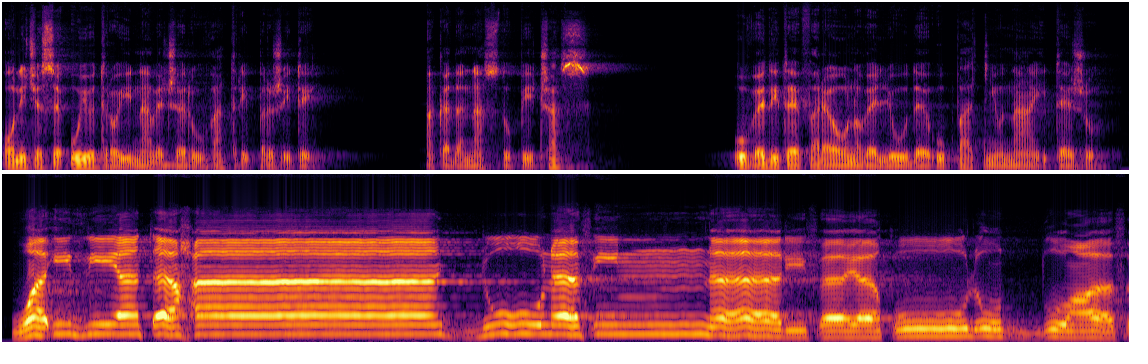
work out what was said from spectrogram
Oni će se ujutro i na večer u vatri pržiti, a kada nastupi čas, uvedite faraonove ljude u patnju najtežu. وَإِذْ يَتَحَاجُّونَ فِي النَّارِ فَيَقُولُ الضُّعَفَاءُ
